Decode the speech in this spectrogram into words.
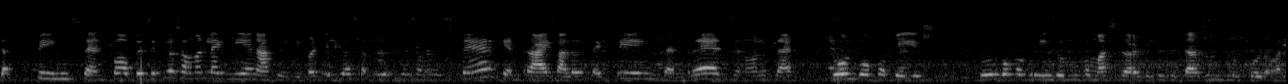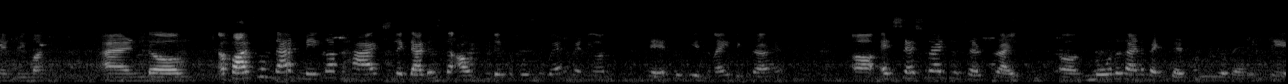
the pinks and purples if you're someone like me and Akriti. But if you're some- if you're someone who's fair, can try colors like pinks and reds and all of that. Don't go for beige. Don't go for greens. Don't go for mustard because it doesn't look good on everyone. And um, apart from that, makeup hacks like that is the outfit you're supposed to wear when you're there. क्योंकि इतना ही दिख रहा है. Uh, accessorize yourself right. Uh, know the kind of accessories you're wearing. कि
